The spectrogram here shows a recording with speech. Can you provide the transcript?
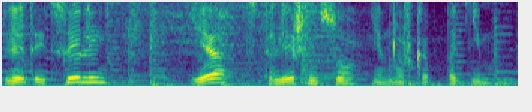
Для этой цели я столешницу немножко подниму.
